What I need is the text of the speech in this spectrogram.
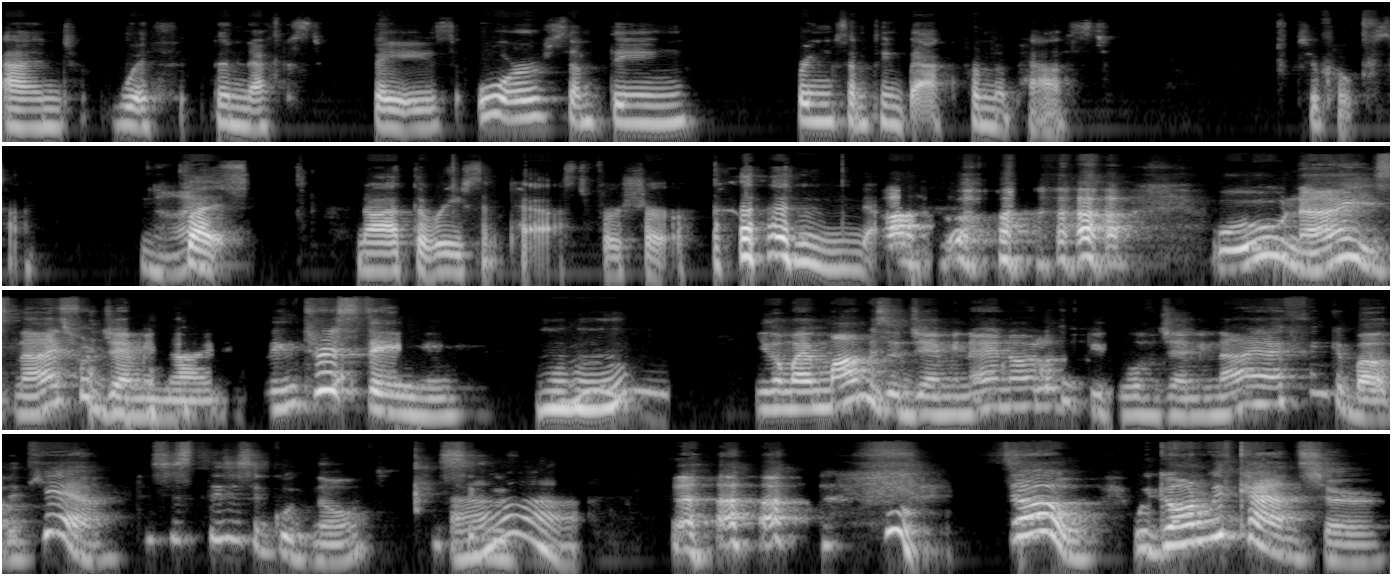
and with the next phase or something, bring something back from the past to focus on. Nice. But not the recent past for sure. no. Ooh, nice, nice for Gemini. Interesting. Mm-hmm. You know, my mom is a Gemini. I know a lot of people of Gemini. I think about it. Yeah, this is this is a good note. Ah. so we're going with Cancer.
